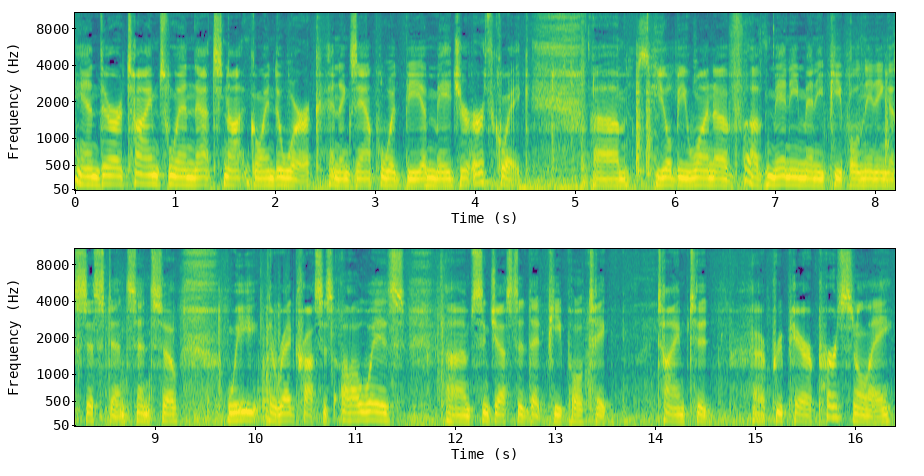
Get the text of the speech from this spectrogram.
And there are times when that's not going to work. An example would be a major earthquake. Um, you'll be one of, of many, many people needing assistance. And so we, the Red Cross, has always um, suggested that people take time to uh, prepare personally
